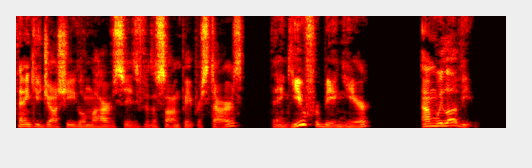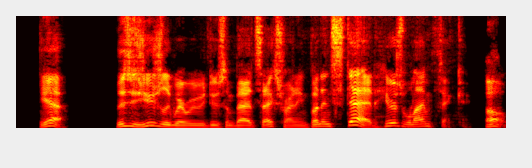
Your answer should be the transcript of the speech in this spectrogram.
Thank you, Josh Eagle and the Harvest Seeds for the song Paper Stars. Thank you for being here. And we love you. Yeah. This is usually where we would do some bad sex writing, but instead, here's what I'm thinking. Oh.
